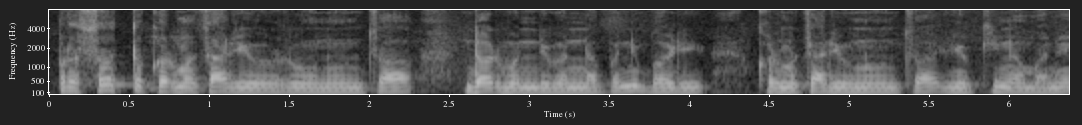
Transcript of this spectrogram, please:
प्रशस्त कर्मचारीहरू हुनुहुन्छ। दरबन्दीभन्दा पनि बढी कर्मचारी हुनुहुन्छ। यो किनभने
